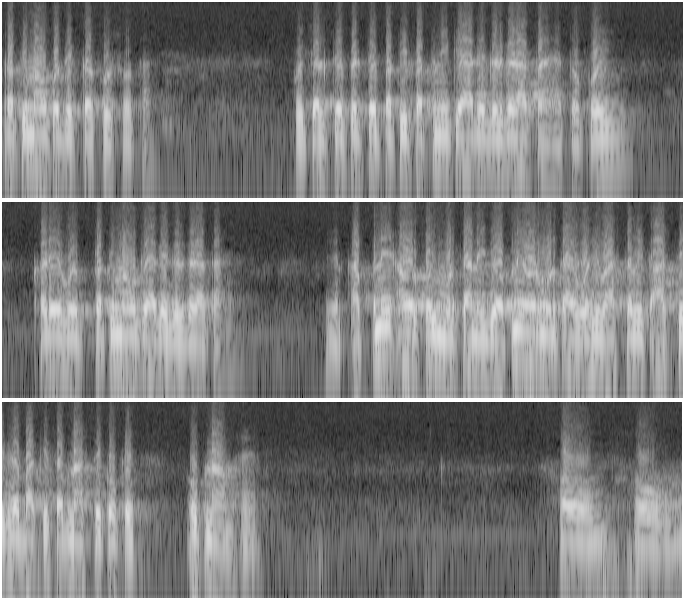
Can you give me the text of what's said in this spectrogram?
प्रतिमाओं को देखकर खुश होता है। कोई चलते फिरते पति पत्नी के आगे गिड़गिड़ाता है तो कोई खड़े हुए प्रतिमाओं के आगे गिड़गिड़ाता है। लेकिन अपने और कोई मुड़ता नहीं, जो अपने और मुड़ता है, वही वास्तविक आस्तिक है, बाकी सब नास्तिकों के उपनाम है। ओम ओम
